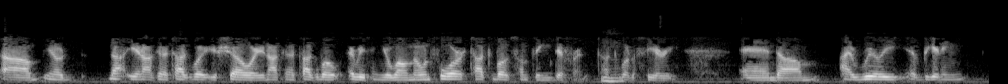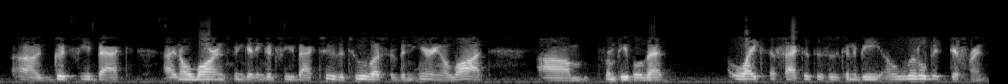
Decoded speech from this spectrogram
um, you know. Not, you're not going to talk about your show, or you're not going to talk about everything you're well known for. Talk about something different. Talk about a theory and um, I really have been getting uh, good feedback. I know Lauren's been getting good feedback too. The two of us have been hearing a lot um, from people that like the fact that this is going to be a little bit different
